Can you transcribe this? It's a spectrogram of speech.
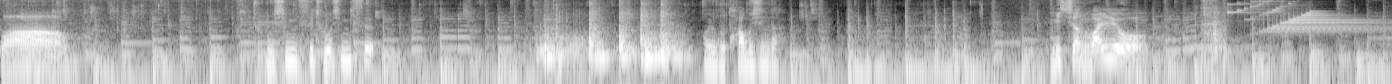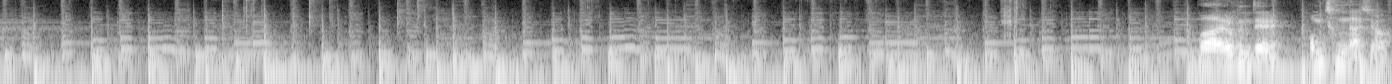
와우. 조심스 조심스 어이구 다 부신다 미션 완료 와 여러분들 엄청나죠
